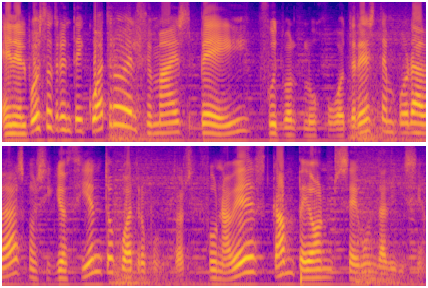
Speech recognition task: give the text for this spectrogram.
En el puesto 34, el Femaes Bay Football Club jugó tres temporadas, consiguió 104 puntos y fue una vez campeón segunda división.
